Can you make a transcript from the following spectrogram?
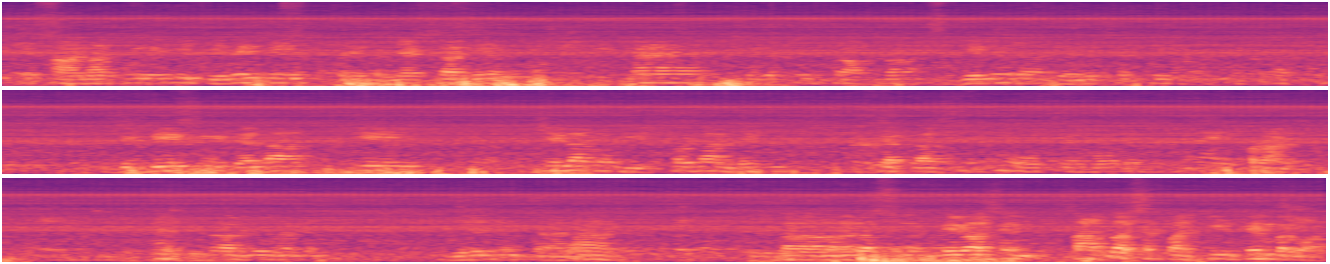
ਕਿਸਾਨਾਂ ਕਮੇਟੀ ਜ਼ਿਲ੍ਹੇ ਦੇ ਪ੍ਰੋਜੈਕਟ ਕਰਦੇ ਹਾਂ ਮੈਂ ਸਿਰਫ ਪ੍ਰਾਪਤ ਜ਼ਿਲ੍ਹੇ ਦਾ ਜ਼ਿਲ੍ਹਾ ਸਕੱਤਰ ਜਗਦੀਸ਼ ਸਿੰਘ ਜੱਲਾ ਇਹ ਜ਼ਿਲ੍ਹਾ ਦਾ ਪ੍ਰਧਾਨ ਨੇ ਜੱਗਾ ਸਿੰਘ ਨੂੰ ਤੇ ਬਹੁਤ ਪੁਰਾਣੇ। ਜ਼ਿਲ੍ਹੇ ਦੇ ਚਾਰਾ ਮੇਵਾ ਸਿੰਘ ਸਾਬਕਾ ਸਰਪੰਚ ਟਿੰਬਰਵਾਲ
